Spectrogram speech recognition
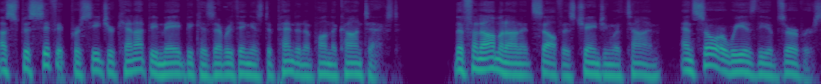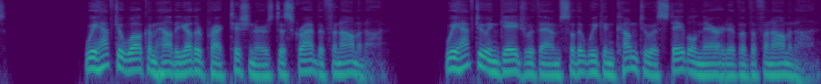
A specific procedure cannot be made because everything is dependent upon the context. The phenomenon itself is changing with time, and so are we as the observers. We have to welcome how the other practitioners describe the phenomenon. We have to engage with them so that we can come to a stable narrative of the phenomenon.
